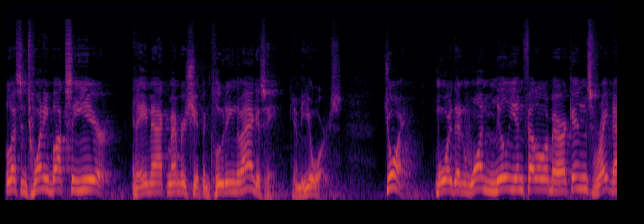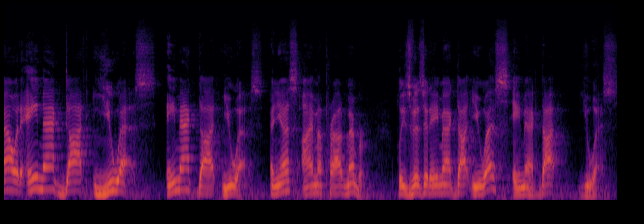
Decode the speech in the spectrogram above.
For less than 20 bucks a year, an AMAC membership, including the magazine, can be yours. Join more than 1 million fellow Americans right now at amac.us. amac.us. And yes, I'm a proud member. Please visit amac.us, amac.us.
